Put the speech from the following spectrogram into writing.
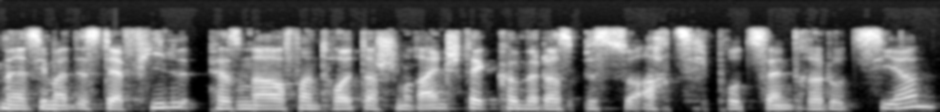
wenn es jemand ist, der viel Personalaufwand heute da schon reinsteckt, können wir das bis zu 80 Prozent reduzieren.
